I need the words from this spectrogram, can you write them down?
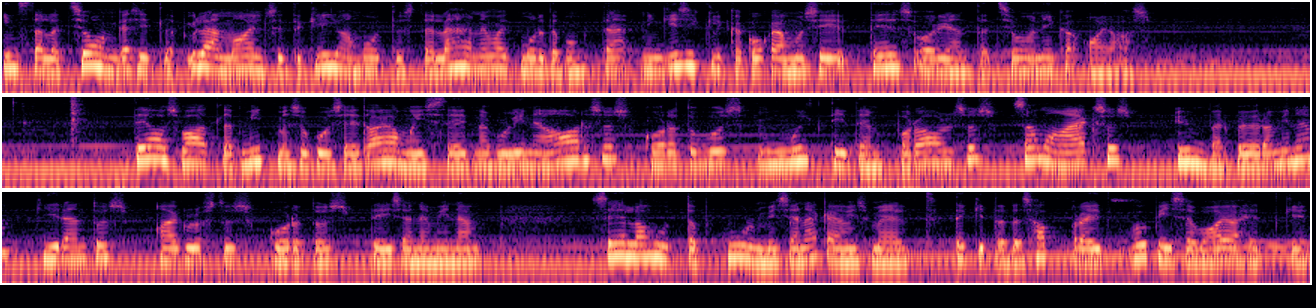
installatsioon käsitleb ülemaailmsete kliimamuutuste lähenevaid murdepunkte ning isiklikke kogemusi desorientatsiooniga ajas teos vaatleb mitmesuguseid ajamõisteid nagu lineaarsus, korduvus, multitemporaalsus, samaaegsus, ümberpööramine, kiirendus, aeglustus, kordus, teisenemine. see lahutab kuulmis- ja nägemismeelt, tekitades hapraid, võbiseva ajahetki.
